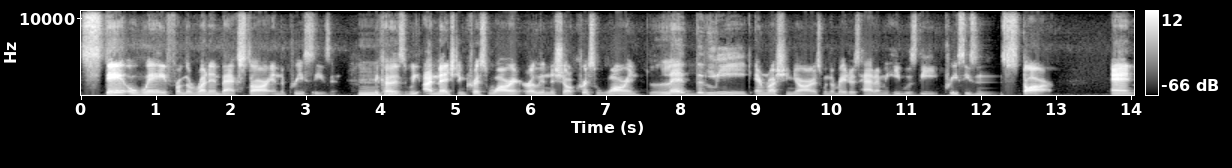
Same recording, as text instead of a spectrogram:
stay away from the running back star in the preseason. Mm-hmm. Because we I mentioned Chris Warren early in the show. Chris Warren led the league in rushing yards when the Raiders had him. He was the preseason star. And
